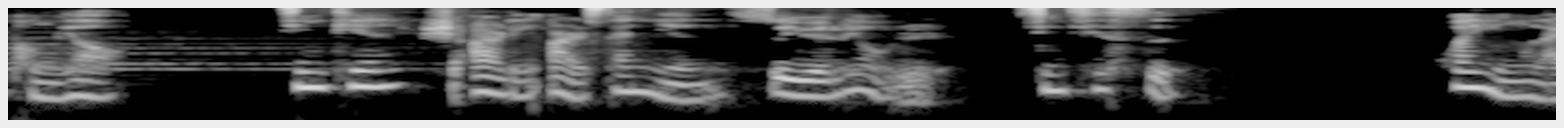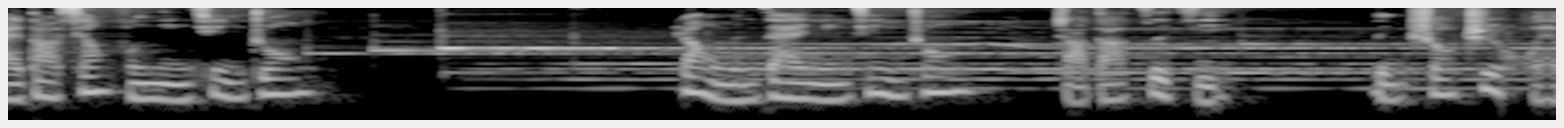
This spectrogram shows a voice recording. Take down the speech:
朋友，今天是二零二三年四月六日，星期四。欢迎来到相逢宁静中，让我们在宁静中找到自己，领受智慧。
